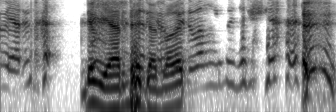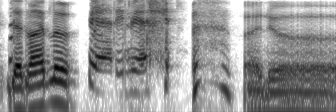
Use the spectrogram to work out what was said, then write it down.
Biarin dia biar dah jahat banget. doang gitu jadinya. Jahat banget lu. Biarin biarin. Waduh.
